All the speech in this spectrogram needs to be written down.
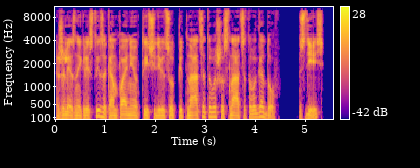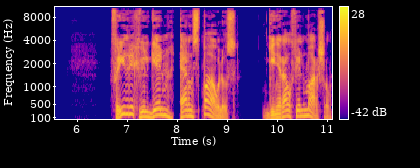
Железные кресты за кампанию 1915-16 годов. Здесь. Фридрих Вильгельм Эрнст Паулюс, генерал-фельдмаршал,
